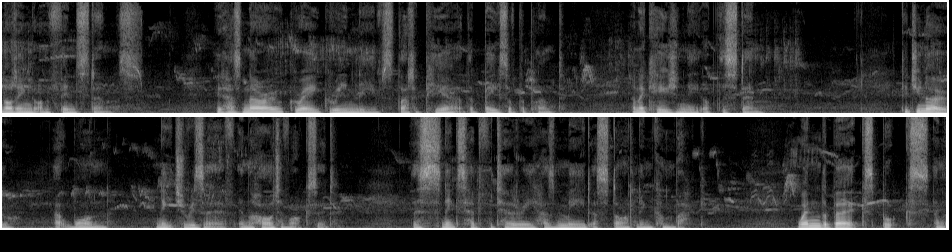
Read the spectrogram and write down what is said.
nodding on thin stems. It has narrow grey-green leaves that appear at the base of the plant and occasionally up the stem. Did you know at one nature reserve in the heart of Oxford, the snake's head fritillary has made a startling comeback? When the Berks Bucks and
